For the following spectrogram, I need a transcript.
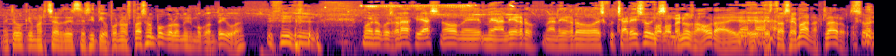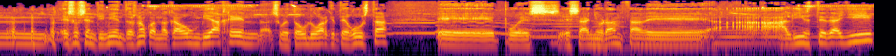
me tengo que marchar de este sitio. Pues nos pasa un poco lo mismo contigo, ¿eh? bueno, pues gracias, no, me, alegro, me alegro escuchar eso. Por lo menos ahora, eh, esta semana, claro. Son esos sentimientos, ¿no? Cuando acaba un viaje, sobre todo un lugar que te gusta, eh, pues esa añoranza de al irte de allí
